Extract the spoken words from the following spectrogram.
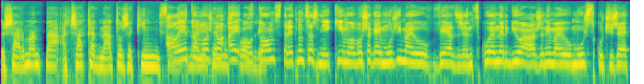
šarmantná a čakať na to, že kým sa Ale je to možno aj o pozrie. tom stretnúť sa s niekým, lebo však aj muži majú viac ženskú energiu a ženy majú mužskú, čiže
